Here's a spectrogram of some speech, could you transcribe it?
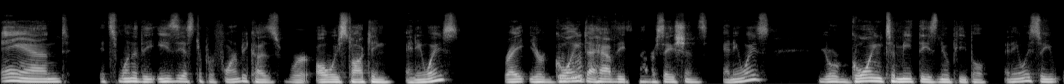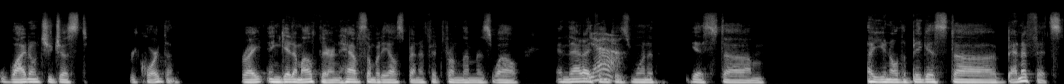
And it's one of the easiest to perform because we're always talking anyways, right? You're going mm-hmm. to have these conversations anyways. You're going to meet these new people anyway. So you, why don't you just record them, right? And get them out there and have somebody else benefit from them as well. And that I yeah. think is one of the biggest um, uh, you know the biggest uh, benefits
